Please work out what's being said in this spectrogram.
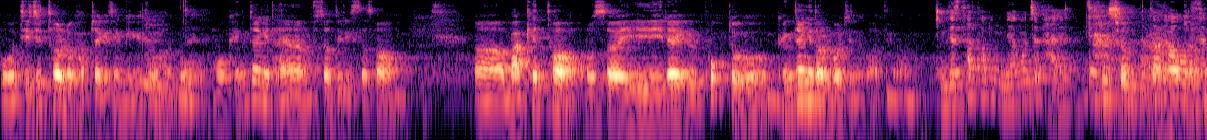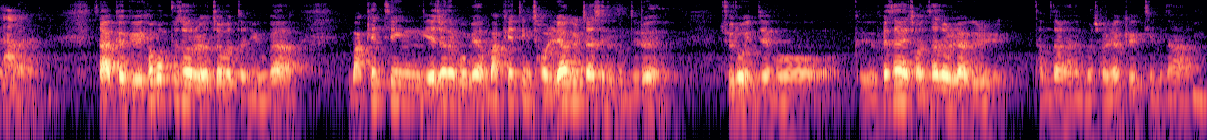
뭐 디지털로 갑자기 생기기도 음, 하고 네. 뭐 굉장히 다양한 부서들이 있어서 어, 마케터로서의 일의 그 폭도 굉장히 넓어지는 것 같아요. 근데 스타트업은 그냥 혼자 다 해요. 네, 그렇죠? 다 하고. 있어요. 다. 네. 자, 아까 그 협업 부서를 여쭤봤던 이유가 마케팅 예전에 보면 마케팅 전략을 짜시는 분들은 주로 이제 뭐 그 회사의 전사 전략을 담당하는 뭐 전략 기획팀이나 음.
